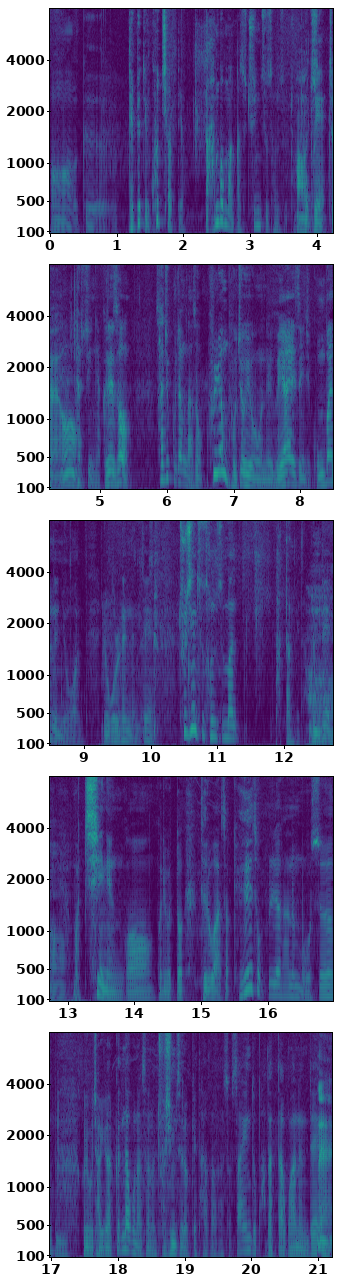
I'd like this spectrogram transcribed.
어 그 대표팀 코치였대요. 나 한 번만 가서 추신수 선수 좀 아, 진짜요? 할수 있냐. 그래서 사직구장 가서 훈련 보조 요원을 외야에서 이제 공받는 요원 요거를 했는데 추신수 선수만 봤답니다. 근데 어. 뭐 치는 거 그리고 또 들어와서 계속 훈련하는 모습 음. 그리고 자기가 끝나고 나서는 조심스럽게 다가가서 사인도 받았다고 하는데 네.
